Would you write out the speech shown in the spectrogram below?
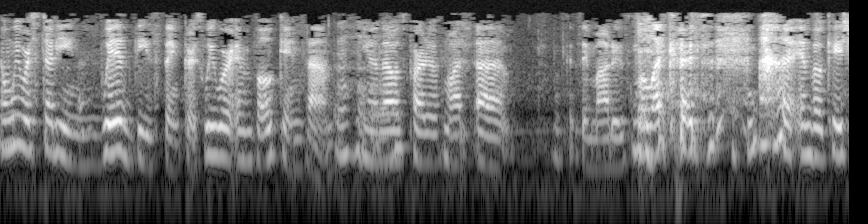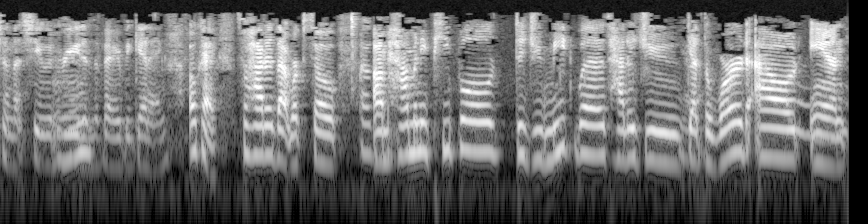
And we were studying with these thinkers. We were invoking them. You know, that was part of my, uh, I was going to say Madhu's, Malika's invocation that she would read in the very beginning. Okay, so how did that work? So, Okay. um, how many people did you meet with? How did you get the word out? And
